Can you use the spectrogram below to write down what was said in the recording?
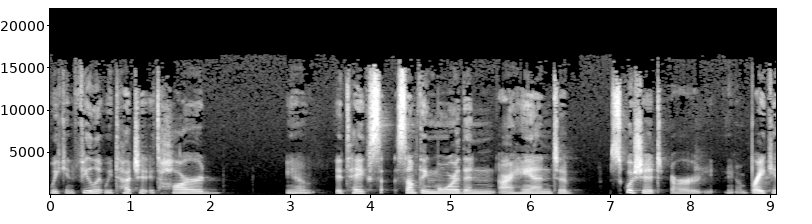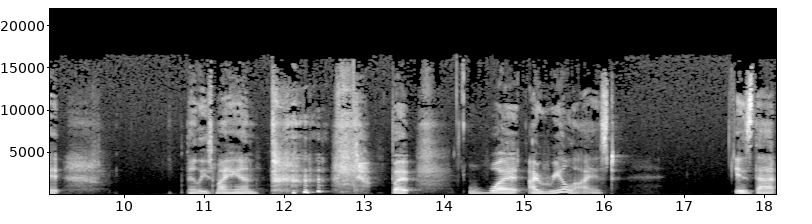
We can feel it, we touch it, it's hard. You know, it takes something more than our hand to squish it or, you know, break it. At least my hand. but what I realized is that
